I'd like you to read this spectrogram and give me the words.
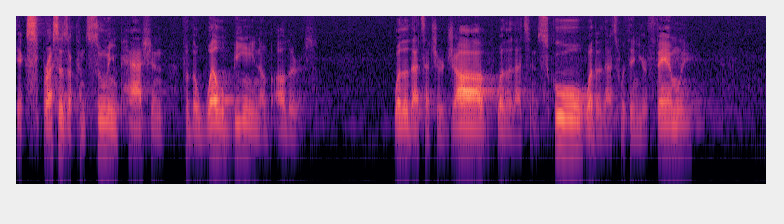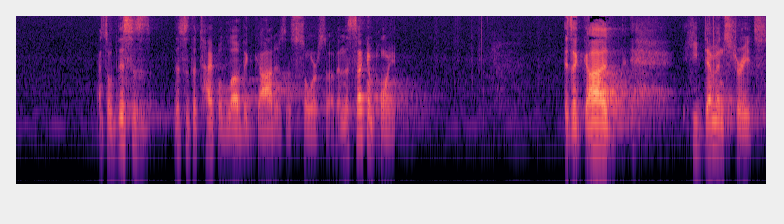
expresses a consuming passion for the well being of others, whether that's at your job, whether that's in school, whether that's within your family. And so, this is this is the type of love that God is the source of. And the second point is that God, He demonstrates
